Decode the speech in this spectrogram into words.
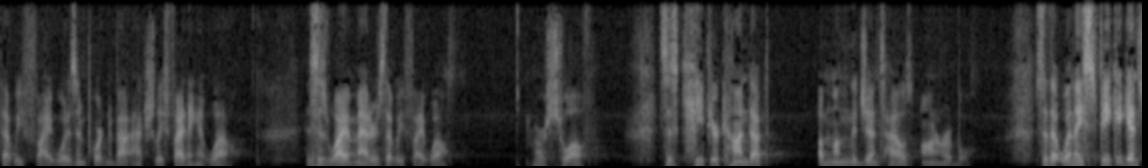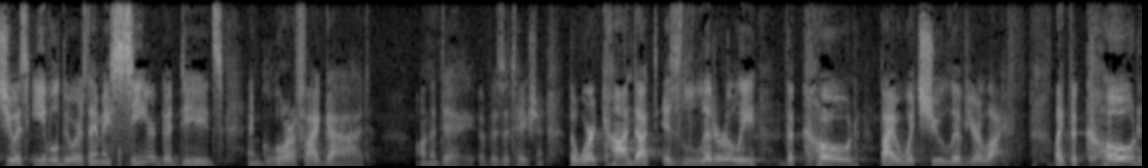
that we fight? What is important about actually fighting it well? This is why it matters that we fight well. Verse 12 it says, Keep your conduct among the Gentiles honorable, so that when they speak against you as evildoers, they may see your good deeds and glorify God on the day of visitation. The word conduct is literally the code by which you live your life. Like the code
